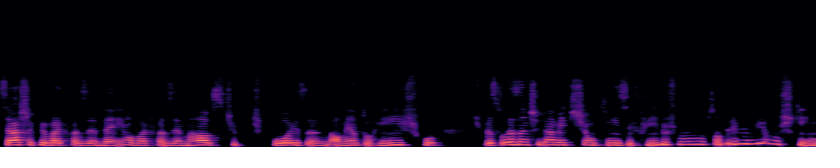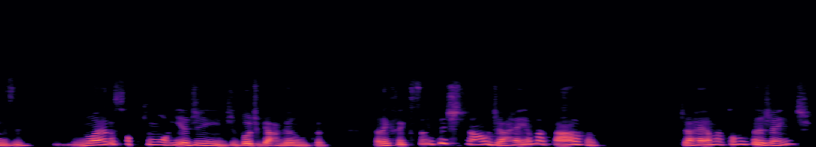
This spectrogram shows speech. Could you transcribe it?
você acha que vai fazer bem ou vai fazer mal esse tipo de coisa? Aumenta o risco. As pessoas antigamente tinham 15 filhos, não sobreviviam uns 15. Não era só porque morria de, de dor de garganta. Era infecção intestinal, diarreia matava. Diarreia matou muita gente.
